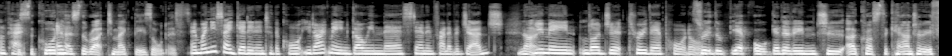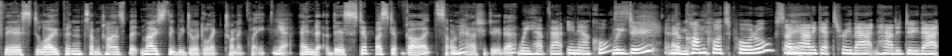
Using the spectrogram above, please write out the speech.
Okay. Because the court And- has the right to make these orders. And when you say get it into the court, you don't mean go in there, stand in front of a judge. No. You mean lodge it through their portal. Through the yep, or get it into across the counter if they're still open sometimes, but mostly we do it electronically. yeah. And there's step by step guides on how to do that. We have that in our course. We do. And Um, the Comcourts portal. So Yeah. how to get through that, how to do that,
